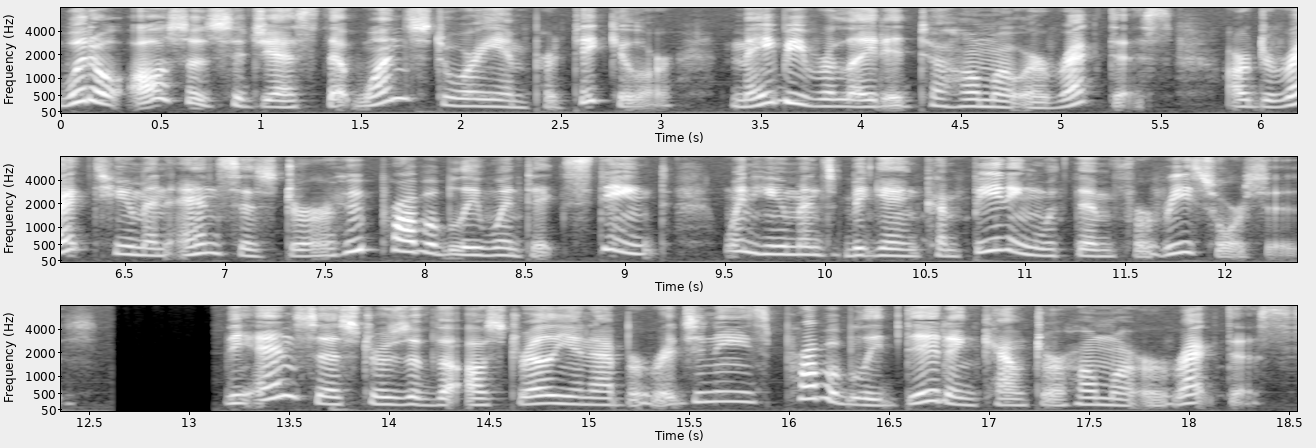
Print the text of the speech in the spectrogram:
Whittall also suggests that one story in particular may be related to Homo erectus, our direct human ancestor who probably went extinct when humans began competing with them for resources. The ancestors of the Australian Aborigines probably did encounter Homo erectus.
